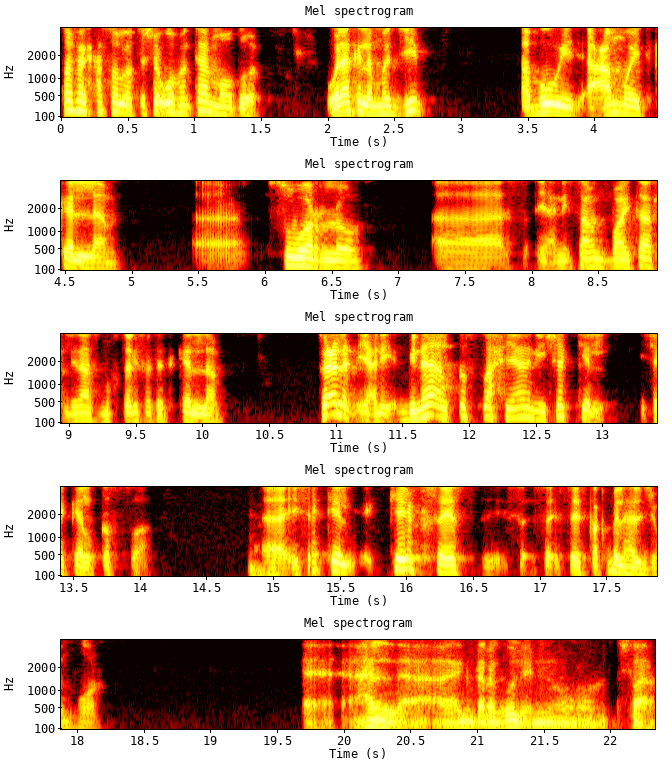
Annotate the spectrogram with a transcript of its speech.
طفل حصل له تشوه وانتهى الموضوع. ولكن لما تجيب أبوه عمه يتكلم آه، صور له آه، يعني ساوند بايتات لناس مختلفة تتكلم. فعلا يعني بناء القصة أحيانا يشكل يشكل القصة. آه، يشكل كيف سيستقبلها الجمهور. هل أقدر أقول إنه صار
